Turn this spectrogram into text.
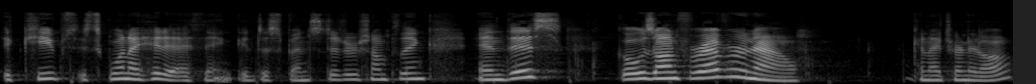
it keeps, it's when I hit it, I think. It dispensed it or something. And this goes on forever now. Can I turn it off?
